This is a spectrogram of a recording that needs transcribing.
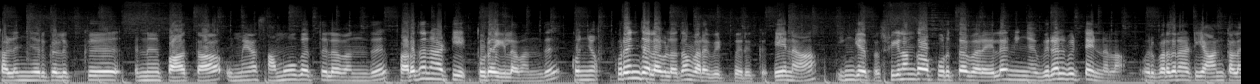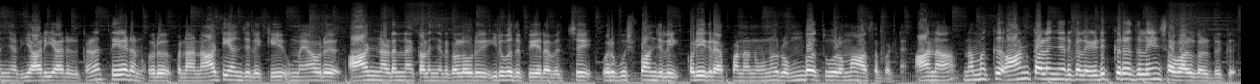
கலைஞர்களுக்குன்னு பார்த்தா உண்மையாக சமூகத்தில் வந்து பரதநாட்டிய துறையில் வந்து கொஞ்சம் குறைஞ்ச அளவில் தான் வரவேற்பு இருக்குது ஏன்னா இங்கே இப்போ ஸ்ரீலங்கா பொறுத்த வரையில் நீங்கள் விரல் விட்டு என்னலாம் ஒரு பரதநாட்டிய ஆண் கலைஞர் யார் யார் இருக்கான்னு தேடணும். ஒரு இப்போ நான் நாட்டியாஞ்சலிக்கு உண்மையாக ஒரு ஆண் நடன கலைஞர்கள் ஒரு இருபது பேரை வச்சு ஒரு புஷ்பாஞ்சலி கொரியோகிராஃப் பண்ணணும்னு ரொம்ப தூரமாக ஆசைப்பட்டேன். ஆனால் நமக்கு ஆண் கலைஞர்களை எடுக்கிறதுலையும் சவால்கள் இருக்குது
